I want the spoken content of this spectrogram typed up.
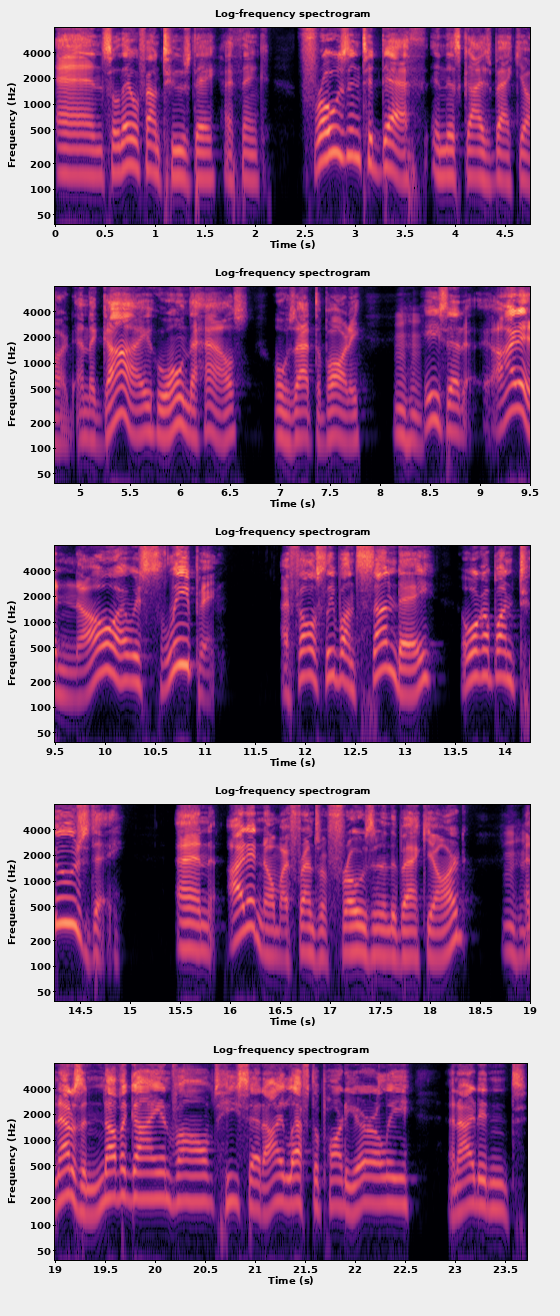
And so they were found Tuesday, I think, frozen to death in this guy's backyard. And the guy who owned the house or was at the party, Mm-hmm. he said, I didn't know. I was sleeping. I fell asleep on Sunday. I woke up on Tuesday. And I didn't know my friends were frozen in the backyard. Mm-hmm. And now there's another guy involved. He said, I left the party early and I didn't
